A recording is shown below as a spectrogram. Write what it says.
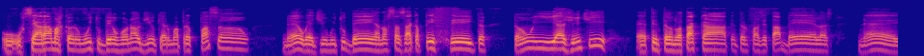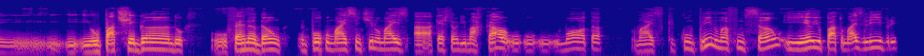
o, o Ceará marcando muito bem o Ronaldinho, que era uma preocupação, né? O Edinho muito bem, a nossa zaga perfeita. Então, e a gente é, tentando atacar, tentando fazer tabelas, né? E, e, e, o Pato chegando, o Fernandão um pouco mais sentindo mais a questão de marcar o, o, o Mota, mas cumprindo uma função e eu e o Pato mais livre.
